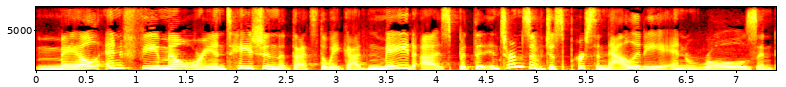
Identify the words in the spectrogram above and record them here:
male and female orientation that that's the way god made us but that in terms of just personality and roles and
